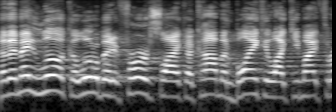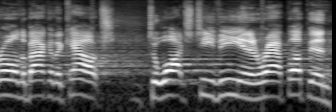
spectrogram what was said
Now, they may look a little bit at first like a common blanket, like you might throw on the back of the couch to watch TV in and wrap up in,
